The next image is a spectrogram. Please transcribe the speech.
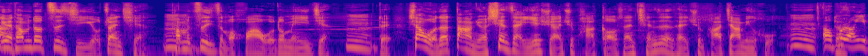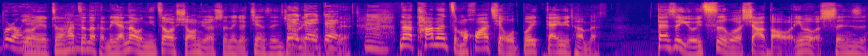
因为他们都自己有赚钱，他们自己怎么花我都没意见。嗯，对，像我的大女儿现在也喜欢去爬高山，前阵子才去爬嘉明湖。嗯，哦，不容易，不容易，不容易，就她真的很厉害。那我你知道小女儿是那个健身教练，对对对？嗯，那他们怎么花钱，我不会干预他们。但是有一次我吓到了，因为我生日，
